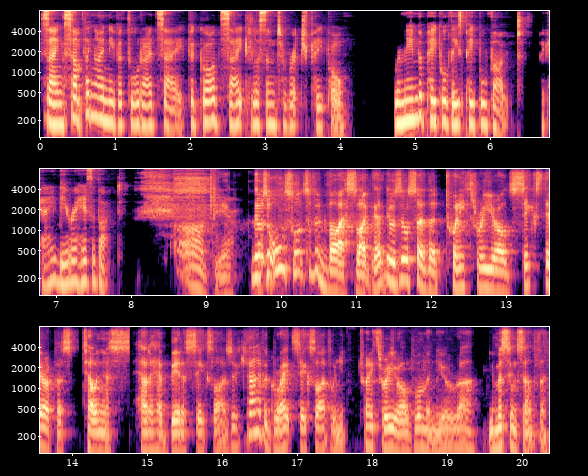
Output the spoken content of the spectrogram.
saying something I never thought I'd say. For God's sake, listen to rich people. Remember, people, these people vote. Okay, Vera has a vote. Oh dear. There was all sorts of advice like that. There was also the 23 year old sex therapist telling us how to have better sex lives. If you can't have a great sex life when you're a 23 year old woman, you're uh, you're missing something.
